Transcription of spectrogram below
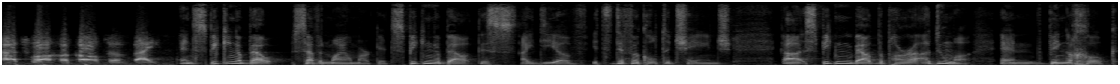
Hatzlacha, Koltov. Bye. And speaking about Seven Mile Market, speaking about this idea of it's difficult to change, uh, speaking about the para aduma and being a chok,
